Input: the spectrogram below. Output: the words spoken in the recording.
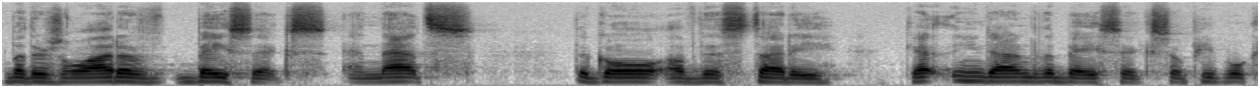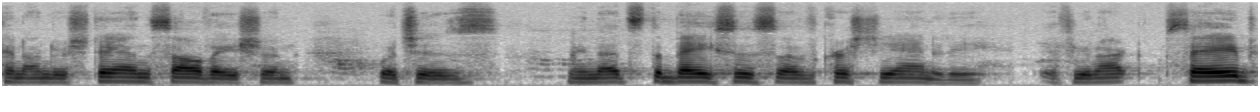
but there's a lot of basics, and that's the goal of this study getting down to the basics so people can understand salvation, which is, I mean, that's the basis of Christianity. If you're not saved,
